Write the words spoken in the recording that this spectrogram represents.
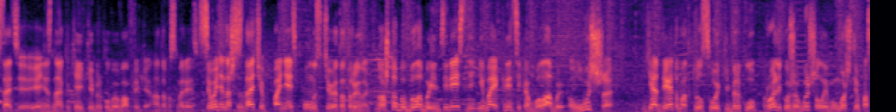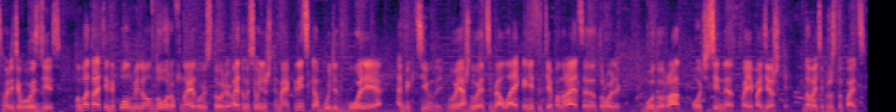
Кстати, я не знаю, какие киберклубы в Африке, надо посмотреть. Сегодня наша задача понять полностью этот рынок. Но чтобы было бы интереснее и моя критика была бы лучше, я для этого открыл свой киберклуб. Ролик уже вышел, и вы можете посмотреть его здесь. Мы потратили полмиллиона долларов на эту историю, поэтому сегодняшняя моя критика будет более объективной. Ну, я жду от тебя лайка, если тебе понравится этот ролик. Буду рад очень сильно твоей поддержке. Давайте приступать.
